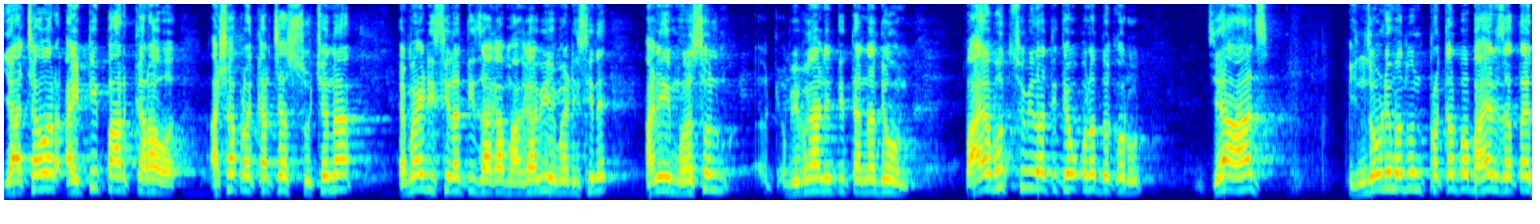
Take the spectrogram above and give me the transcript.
याच्यावर आय टी पार्क करावं अशा प्रकारच्या सूचना एम आय डी सीला ती जागा मागावी एम आय डी सीने आणि महसूल विभागाने ती त्यांना देऊन पायाभूत सुविधा तिथे उपलब्ध करून जे आज हिंजवडीमधून प्रकल्प बाहेर जात आहेत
